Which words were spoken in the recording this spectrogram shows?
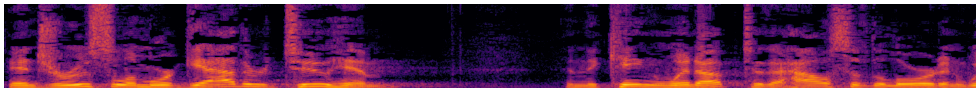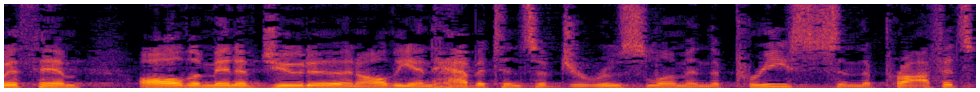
and Jerusalem were gathered to him. And the king went up to the house of the Lord, and with him all the men of Judah and all the inhabitants of Jerusalem, and the priests and the prophets,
